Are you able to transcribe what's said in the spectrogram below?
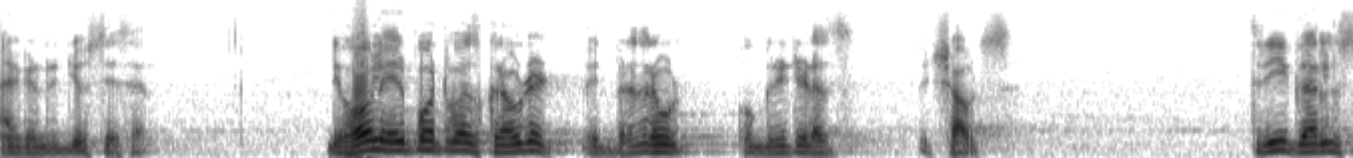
ఆయనకి ఇంట్రడ్యూస్ చేశారు. The whole airport was crowded with brotherhood who greeted us with shouts three girls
